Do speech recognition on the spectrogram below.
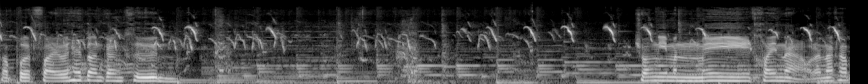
ก็เปิดไฟไว้ให้ตอนกลางคืน ช่วงนี้มันไม่ค่อยหนาวแล้วนะครับ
